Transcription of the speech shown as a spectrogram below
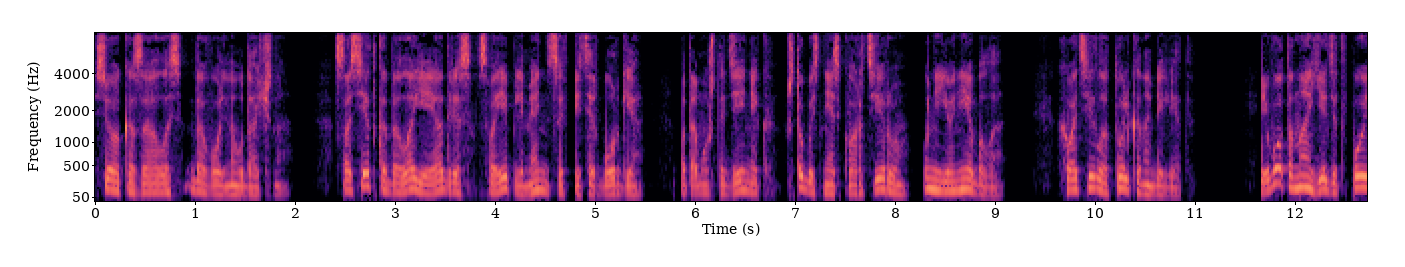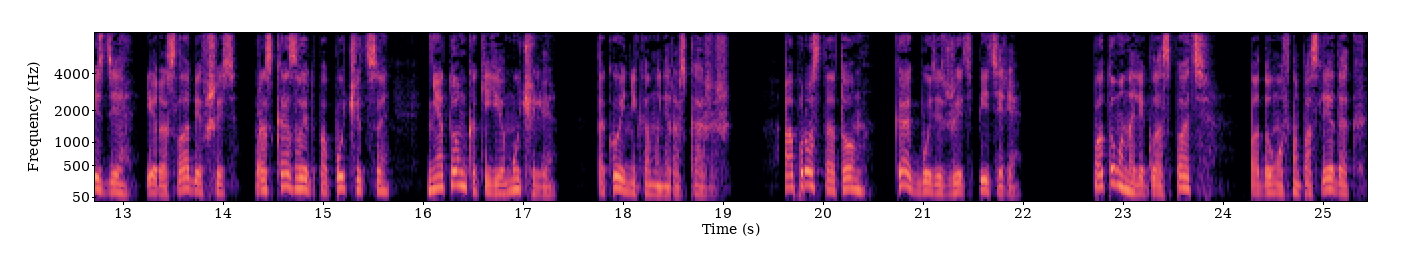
Все оказалось довольно удачно. Соседка дала ей адрес своей племянницы в Петербурге, потому что денег, чтобы снять квартиру, у нее не было. Хватило только на билет. И вот она едет в поезде и, расслабившись, рассказывает попутчице не о том, как ее мучили. Такое никому не расскажешь. а просто о том, как будет жить в Питере. Потом она легла спать, подумав напоследок,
